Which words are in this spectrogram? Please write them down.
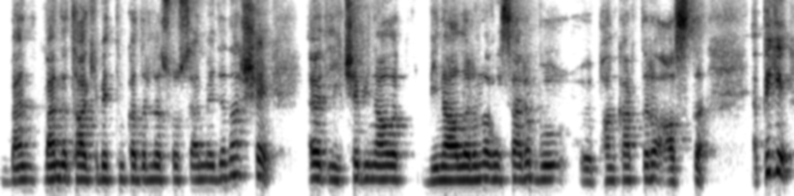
ben ben de takip ettiğim kadarıyla sosyal medyadan şey evet ilçe binalı, binalarına vesaire bu e, pankartları astı. Ya peki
